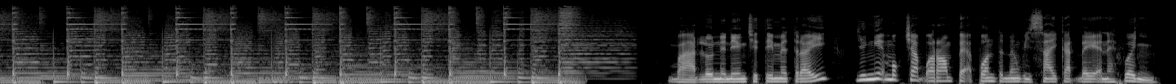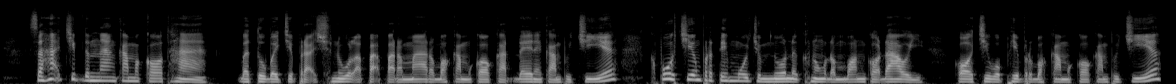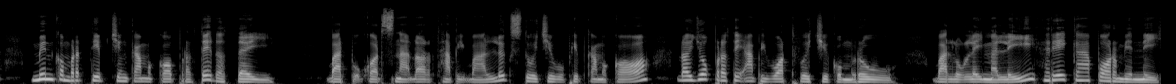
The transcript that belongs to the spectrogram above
បាទលោកអ្នកនាងជាទីមេត្រីយើងងាកមកចាប់អារម្មណ៍ពាក់ព័ន្ធទៅនឹងវិស័យកាត់ដេរនេះវិញសហជីពតំណាងកម្មករថាបើទោះបីជាប្រាក់ឈ្នួលអបបរមារបស់កម្មករកាត់ដេរនៅកម្ពុជាខ្ពស់ជាងប្រទេសមួយចំនួននៅក្នុងតំបន់ក៏ដោយក៏ជីវភាពរបស់កម្មករកម្ពុជា មានកម្រិតទាបជាងកម្មករប្រទេសដទៃបាទពួកគាត់ស្នើដល់រដ្ឋាភិបាលលើកស្ទួយជីវភាពកម្មករដោយយកប្រទេសអភិវឌ្ឍធ្វើជាគំរូបាទលោកលេងម៉ាលីរាយការណ៍ព័ត៌មាននេះ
